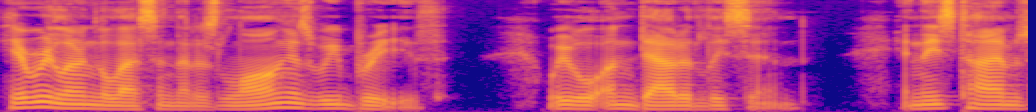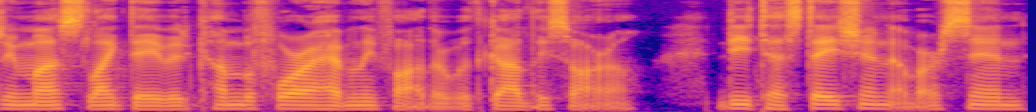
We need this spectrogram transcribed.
Here we learn the lesson that as long as we breathe, we will undoubtedly sin. In these times we must, like David, come before our Heavenly Father with godly sorrow, detestation of our sin,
